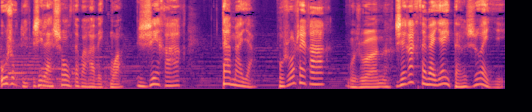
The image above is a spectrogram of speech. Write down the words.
Aujourd'hui, j'ai la chance d'avoir avec moi Gérard Tamaya. Bonjour Gérard. Bonjour Anne. Gérard Tamaya est un joaillier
